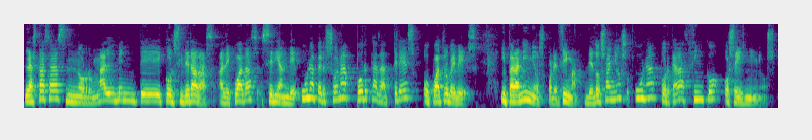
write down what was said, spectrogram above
Las tasas normalmente consideradas adecuadas serían de una persona por cada tres o cuatro bebés y para niños por encima de dos años una por cada cinco o seis niños.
